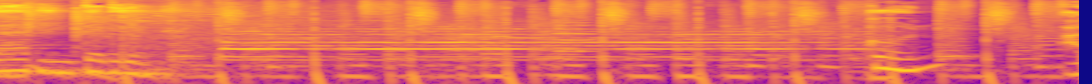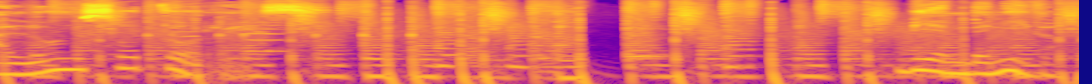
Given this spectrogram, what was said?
interior. Con Alonso Torres. Bienvenidos.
